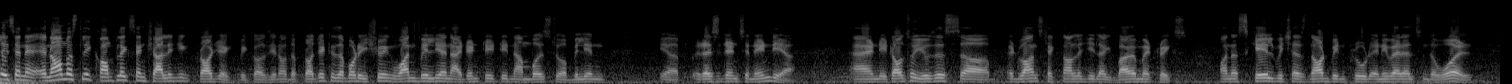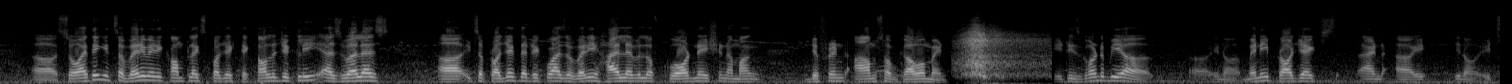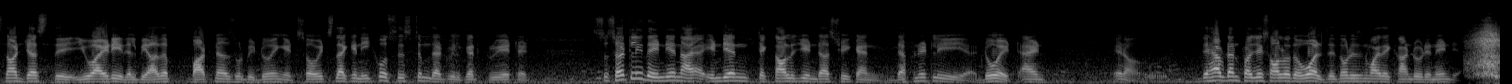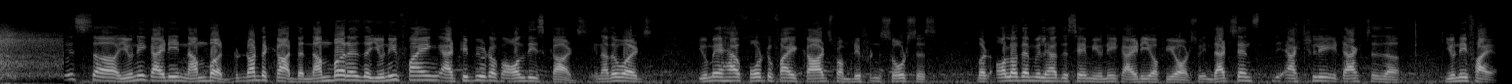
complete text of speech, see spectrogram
Well, it's an enormously complex and challenging project because you know the project is about issuing 1 billion identity numbers to a billion uh, residents in India and it also uses uh, advanced technology like biometrics on a scale which has not been proved anywhere else in the world. Uh, so I think it's a very very complex project technologically as well as uh, it's a project that requires a very high level of coordination among different arms of government. It is going to be a you know many projects and uh, you know it's not just the UID there'll be other partners who will be doing it. So it's like an ecosystem that will get created. So certainly the Indian uh, Indian technology industry can definitely uh, do it. And you know they have done projects all over the world. There's no reason why they can't do it in India. This uh, unique ID number, not the card, the number is the unifying attribute of all these cards. In other words, you may have four to five cards from different sources, but all of them will have the same unique ID of yours. So in that sense, actually it acts as a unifier.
